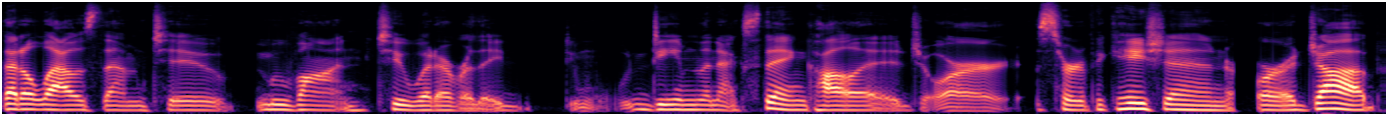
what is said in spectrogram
that allows them to move on to whatever they deem the next thing college or certification or a job.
